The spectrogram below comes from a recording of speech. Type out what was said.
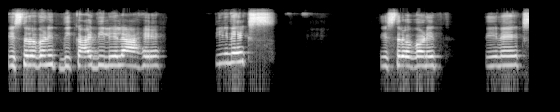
तिसरं गणित दि काय दिलेलं आहे? तीन एक्स. तिसरं गणित तीन एक्स.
